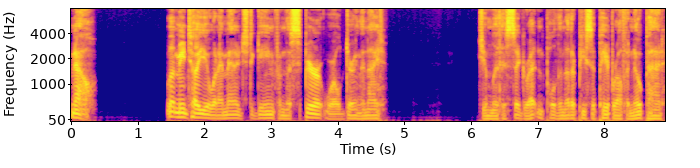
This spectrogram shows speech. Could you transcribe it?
Now, let me tell you what I managed to gain from the spirit world during the night. Jim lit his cigarette and pulled another piece of paper off a notepad.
